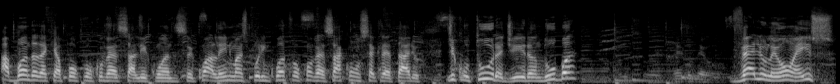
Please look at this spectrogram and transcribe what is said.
A banda daqui a pouco vou conversar ali com o Anderson e com a Lene, mas por enquanto vou conversar com o secretário de Cultura de Iranduba. Velho Leon, é isso?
